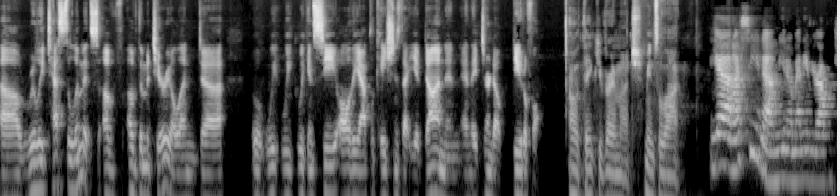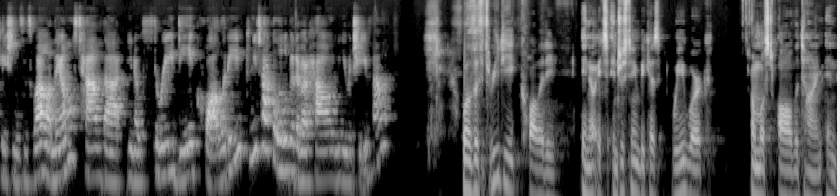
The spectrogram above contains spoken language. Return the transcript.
uh, really test the limits of of the material, and uh, we, we we can see all the applications that you've done, and and they turned out beautiful. Oh, thank you very much. It means a lot. Yeah, and I've seen um, you know, many of your applications as well, and they almost have that, you know, 3D quality. Can you talk a little bit about how you achieve that? Well, the 3D quality, you know, it's interesting because we work almost all the time in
